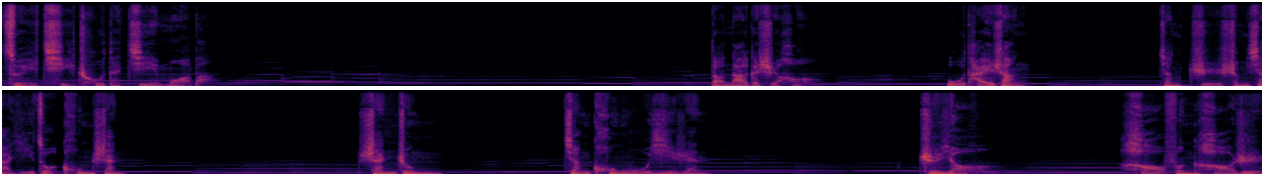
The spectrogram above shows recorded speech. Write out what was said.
最起初的寂寞吧。到那个时候，舞台上。将只剩下一座空山，山中将空无一人，只有好风好日，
